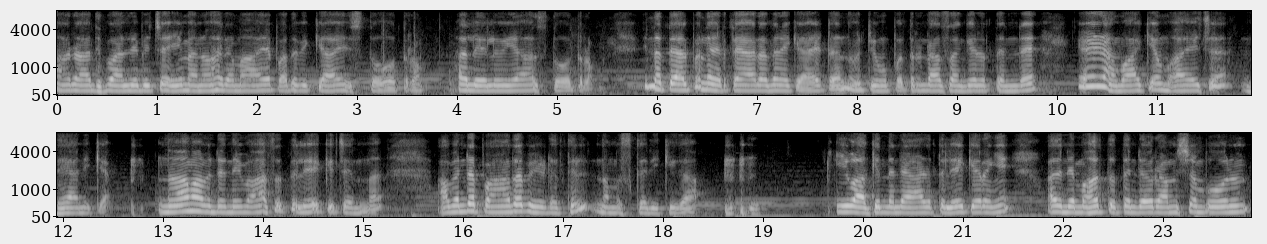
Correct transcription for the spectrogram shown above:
ആരാധിപ്പാൻ ലഭിച്ച ഈ മനോഹരമായ പദവിക്കായി സ്തോത്രം. ഹലേലുയ സ്തോത്രം. ഇന്നത്തെ അല്പനേരത്തെ ആരാധനയ്ക്കായിട്ട് നൂറ്റി മുപ്പത്തിരണ്ടാം സങ്കീർത്തന്റെ ഏഴാം വാക്യം വായിച്ച് ധ്യാനിക്കാം. നാം അവന്റെ നിവാസത്തിലേക്ക് ചെന്ന് അവന്റെ പാദപീഠത്തിൽ നമസ്കരിക്കുക. ഈ വാക്യത്തിന്റെ ആഴത്തിലേക്ക് ഇറങ്ങി അതിന്റെ മഹത്വത്തിന്റെ ഒരു അംശം പോലും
